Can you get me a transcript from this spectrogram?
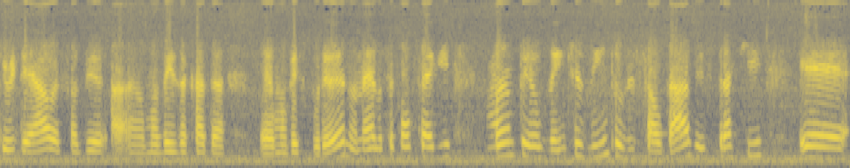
que o ideal é fazer ah, uma vez a cada, é, uma vez por ano, né? Você consegue manter os dentes limpos e saudáveis para que é,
